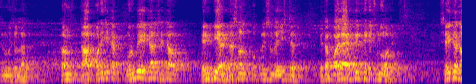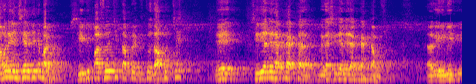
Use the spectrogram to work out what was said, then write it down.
তিন বছর লাগবে। কারণ তারপরে যেটা করবে এটা সেটা এনপিআর ন্যাশনাল পপুলেশন রেজিস্টার এটা পয়লা এপ্রিল থেকে শুরু হবে। সেইটা না হলে এনসিআর যেতে পারবে। সিএবি পাস হয়েছে তারপরে দ্বিতীয় ধাপ হচ্ছে এ সিরিয়ালের একটা একটা মেগা সিরিয়ালের একটা একটা অংশ। আগে ইবিপি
